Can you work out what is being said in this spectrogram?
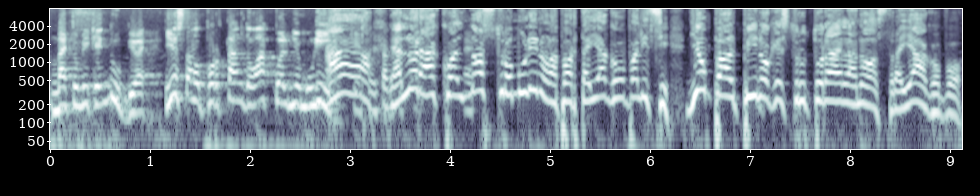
metto mica in dubbio. Eh. Io stavo portando acqua al mio mulino. Ah, e allora acqua al Eh. nostro mulino la porta Jacopo Palizzi. Di un po' alpino che struttura è la nostra, Jacopo.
